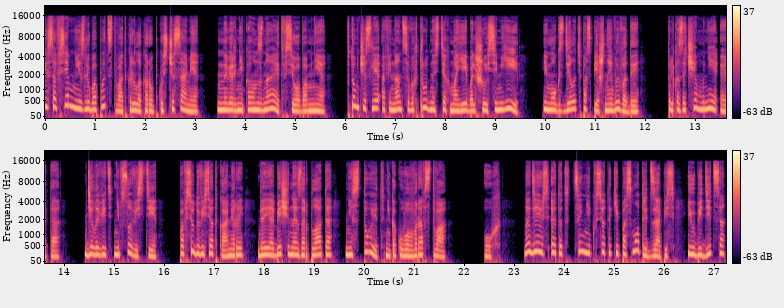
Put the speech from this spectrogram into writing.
и совсем не из любопытства открыла коробку с часами. Наверняка он знает все обо мне, в том числе о финансовых трудностях моей большой семьи, и мог сделать поспешные выводы. Только зачем мне это? Дело ведь не в совести. Повсюду висят камеры, да и обещанная зарплата не стоит никакого воровства. Ох, надеюсь, этот циник все-таки посмотрит запись и убедится,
